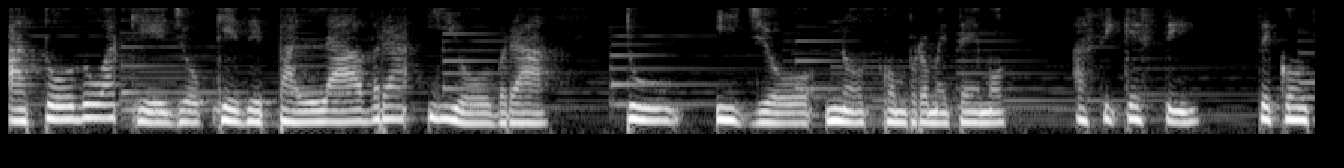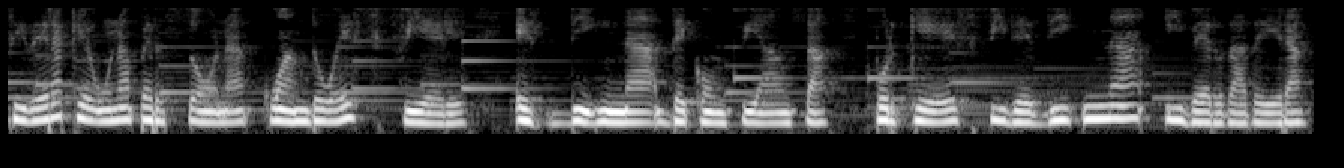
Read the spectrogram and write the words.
a todo aquello que de palabra y obra tú y yo nos comprometemos. Así que sí, se considera que una persona cuando es fiel es digna de confianza porque es fidedigna y verdadera,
